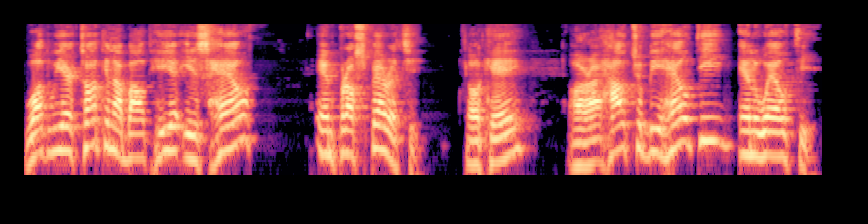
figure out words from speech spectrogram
what we are talking about here is health and prosperity. Okay? All right, how to be healthy and wealthy.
